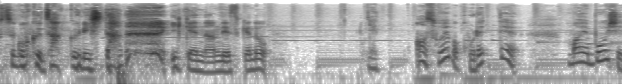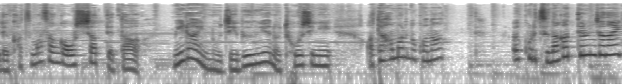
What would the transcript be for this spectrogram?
すごくざっくりした 意見なんですけど。であそういえばこれって前 Voicy で勝間さんがおっしゃってた未来の自分への投資に当てはまるのかなって。えこれつながってるんじゃないっ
